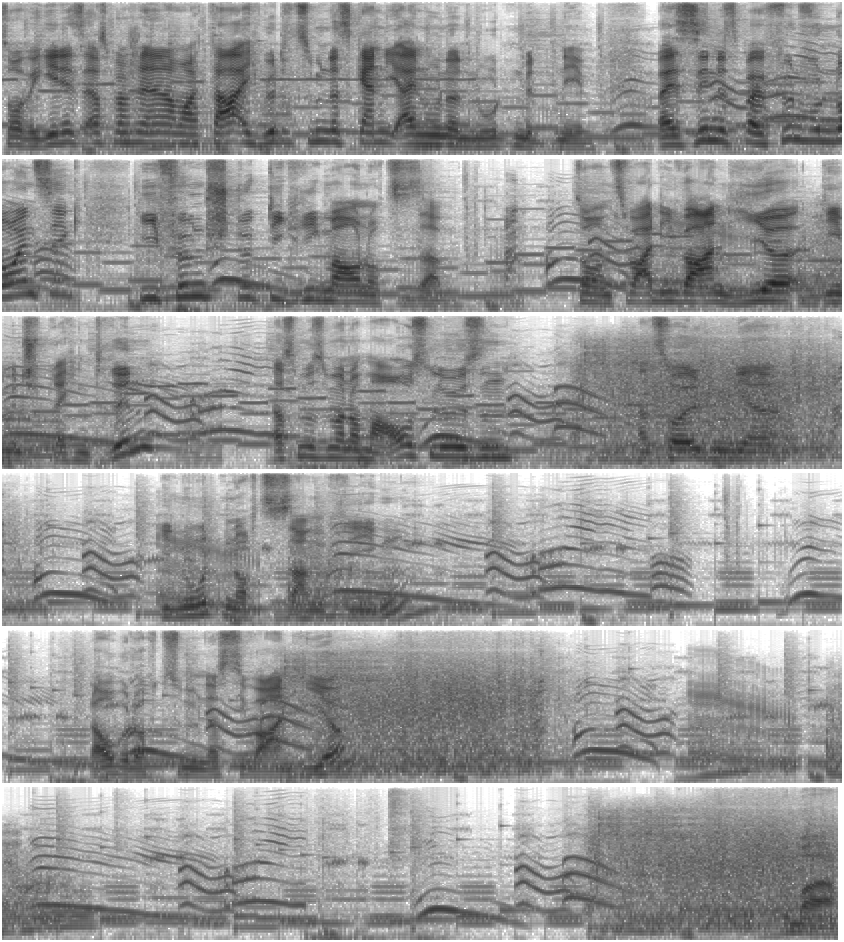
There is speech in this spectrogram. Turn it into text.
So, wir gehen jetzt erstmal schnell nach da. Ich würde zumindest gerne die 100 Noten mitnehmen. Weil es sind jetzt bei 95. Die 5 Stück, die kriegen wir auch noch zusammen. So, und zwar, die waren hier dementsprechend drin. Das müssen wir nochmal auslösen. Dann sollten wir die Noten noch zusammenkriegen. Ich glaube doch zumindest, die waren hier. Guck mal.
